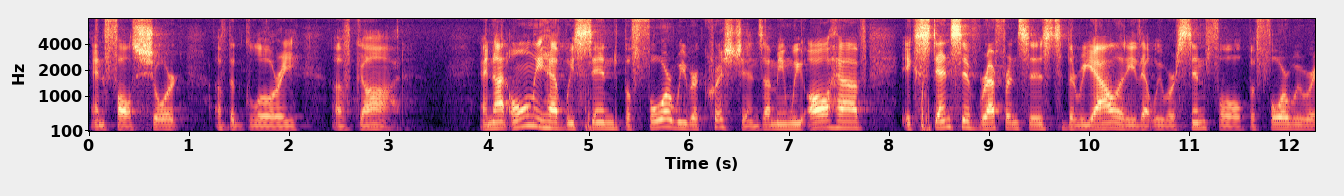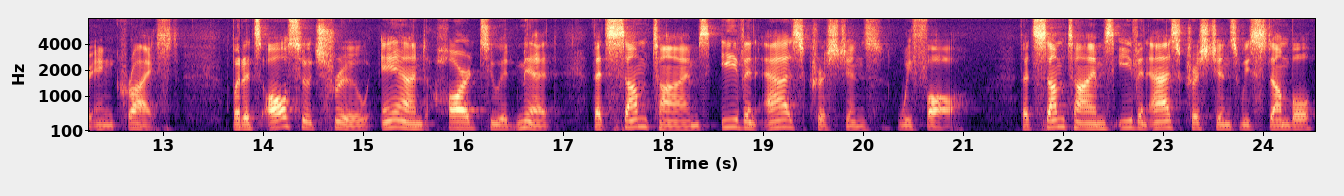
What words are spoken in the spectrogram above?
and fall short of the glory of God." And not only have we sinned before we were Christians, I mean, we all have extensive references to the reality that we were sinful before we were in Christ. But it's also true and hard to admit that sometimes, even as Christians, we fall. That sometimes, even as Christians, we stumble,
